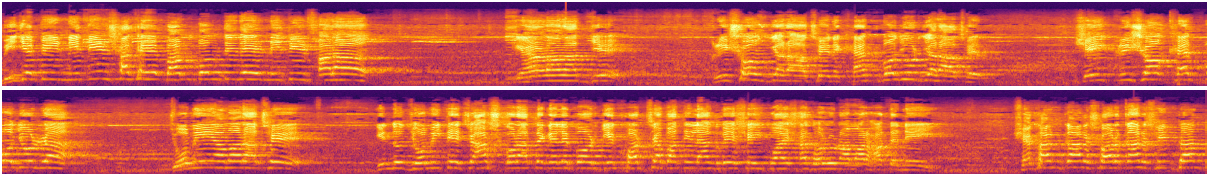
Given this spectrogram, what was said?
বিজেপির নীতির সাথে বামপন্থীদের নীতির ফারাক। কেরালা রাজ্যে কৃষক যারা আছেন খ্যাত মজুর যারা আছেন, সেই কৃষক খ্যাত মজুররা জমি আমার আছে, কিন্তু জমিতে চাষ করাতে গেলে পর যে খরচাপাতি লাগবে, সেই পয়সা ধরুন আমার হাতে নেই। সেখানকার সরকার সিদ্ধান্ত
